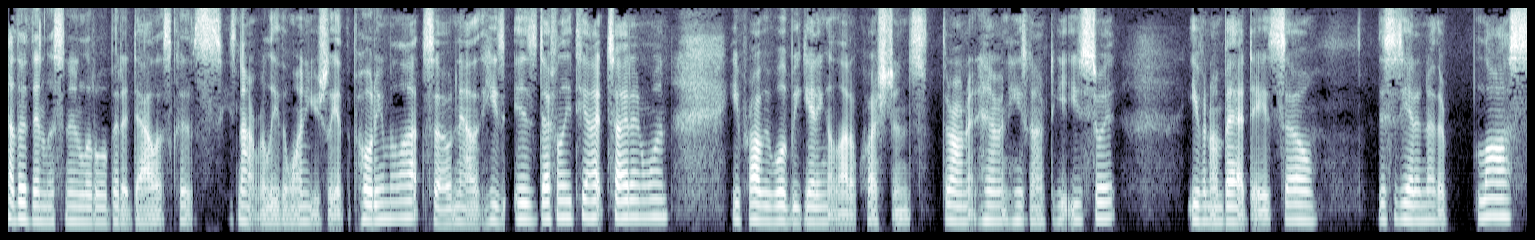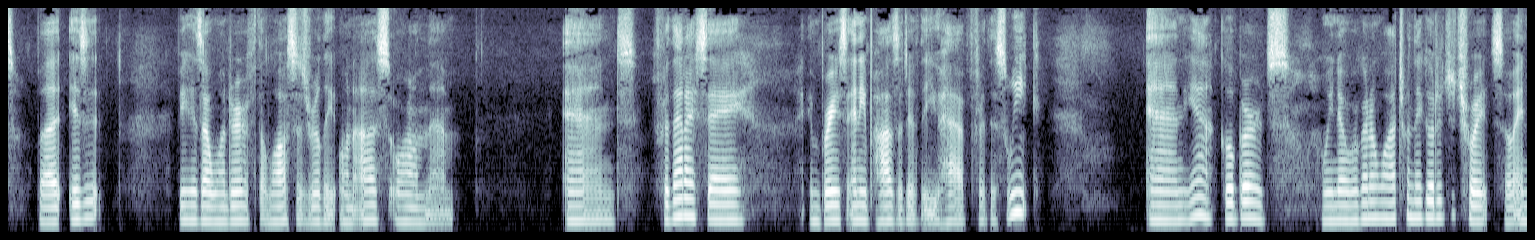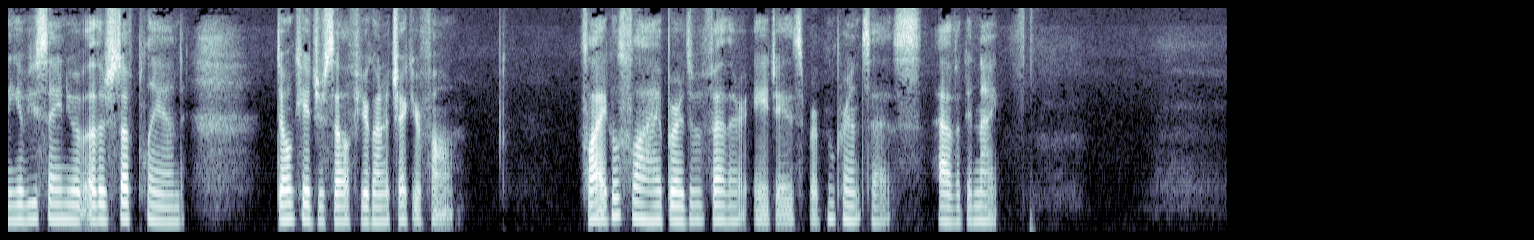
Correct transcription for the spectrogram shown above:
other than listening a little bit of Dallas because he's not really the one usually at the podium a lot. So now that he is definitely tight, tight end one, he probably will be getting a lot of questions thrown at him, and he's gonna have to get used to it, even on bad days. So, this is yet another loss, but is it? Because I wonder if the loss is really on us or on them. And for that, I say, embrace any positive that you have for this week. And yeah, go birds. We know we're going to watch when they go to Detroit. So, any of you saying you have other stuff planned, don't kid yourself. You're going to check your phone. Fly, Eagles, fly, birds of a feather. AJ, the Suburban Princess. Have a good night.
